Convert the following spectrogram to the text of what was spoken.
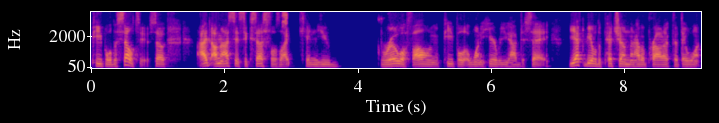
people to sell to. So I, I mean, I say successful is like, can you grow a following of people that want to hear what you have to say? You have to be able to pitch them and have a product that they want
